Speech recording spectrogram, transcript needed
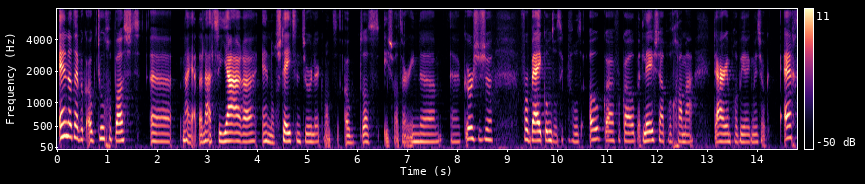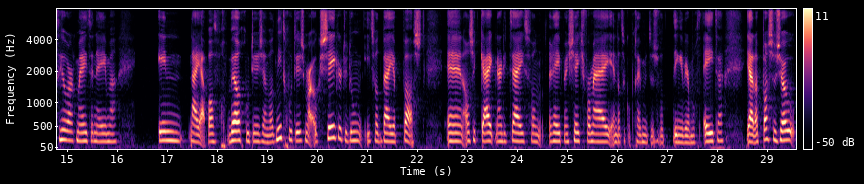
En dat heb ik ook toegepast uh, nou ja, de laatste jaren en nog steeds natuurlijk. Want ook dat is wat er in de uh, cursussen voorbij komt. Wat ik bijvoorbeeld ook uh, verkoop, het leefstijlprogramma. Daarin probeer ik mensen ook echt heel erg mee te nemen. In nou ja, wat wel goed is en wat niet goed is. Maar ook zeker te doen iets wat bij je past. En als ik kijk naar die tijd van reep en shakes voor mij. En dat ik op een gegeven moment dus wat dingen weer mocht eten. Ja, dat paste zo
